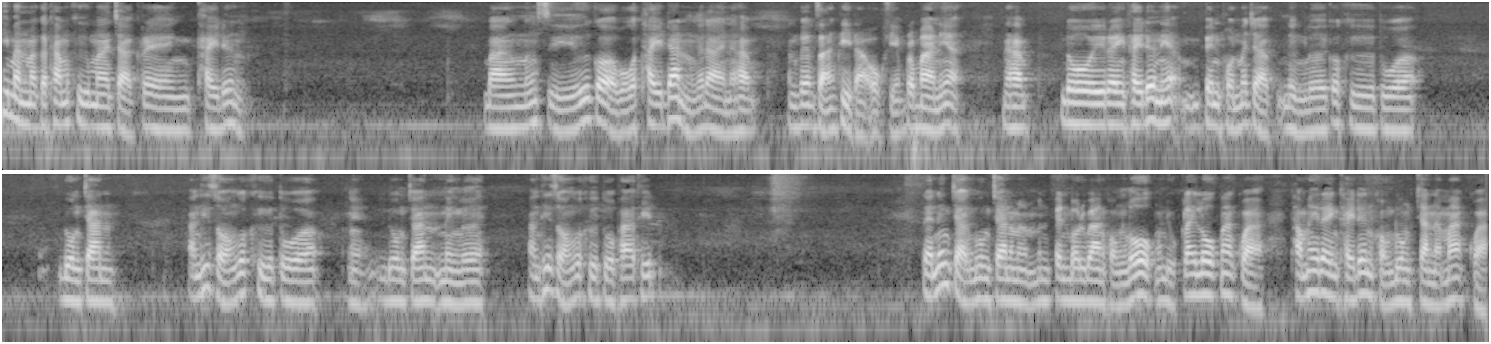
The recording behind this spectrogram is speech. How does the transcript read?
ที่มันมากระทำคือมาจากแรงไทเดนบางหนังสือก็บอกว่าไทดันก็ได้นะครับ มันเป็นภาษาอังกฤษอะออกเสียงประมาณนี้นะครับ โดยแรงไทเดนเนี้ยเป็นผลมาจากหนึ่งเลยก็คือตัวดวงจันทร์ อันที่สองก็คือตัวเนี่ยดวงจันทร์หนึ่งเลย อันที่สองก็คือตัวพระอาทิตย์ แต่เนื่องจากดวงจันทร์มันมันเป็นบริวารของโลกมันอยู่ใกล้โลกมากกว่าทำให้แรงไทเดนของดวงจันทร์มากกว่า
